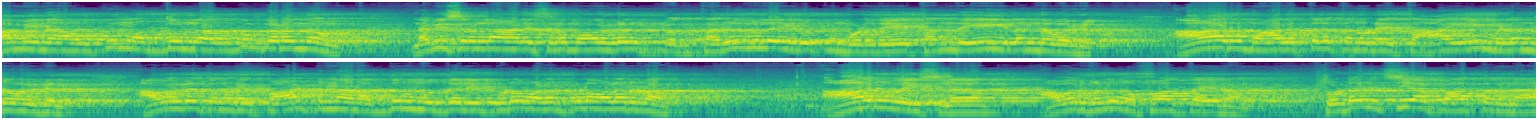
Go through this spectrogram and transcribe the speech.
ஆமினாவுக்கும் அப்துல்லாவுக்கும் பிறந்தவங்க. நபி சொல்லா அலிஸ்லாம் அவர்கள் கருவில் இருக்கும் பொழுதே தந்தையை இழந்தவர்கள். ஆறு மாதத்தில் தன்னுடைய தாயையும் இழந்தவர்கள். அவர்கள் தன்னுடைய பாட்டனார் அப்துல் முத்தலிப் கூட வளர்ப்புல வளர்றாங்க. ஆறு வயசுல அவர்களும் ஒஃபாத் ஆயிறாங்க தொடர்ச்சியா பார்த்தோம்னா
